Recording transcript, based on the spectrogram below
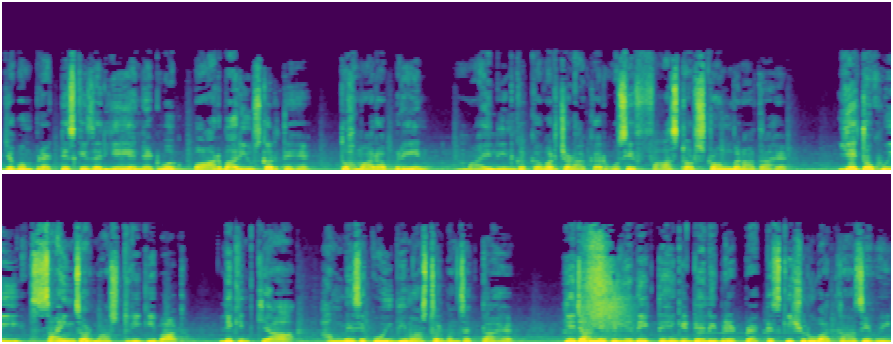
जब हम प्रैक्टिस के ज़रिए यह नेटवर्क बार बार यूज़ करते हैं तो हमारा ब्रेन माइलिन का कवर चढ़ाकर उसे फास्ट और स्ट्रांग बनाता है। ये तो हुई साइंस और मास्टरी की बात, लेकिन क्या हम में से कोई भी मास्टर बन सकता है? ये जानने के लिए देखते हैं कि डेलिब्रेट प्रैक्टिस की शुरुआत कहाँ से हुई।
